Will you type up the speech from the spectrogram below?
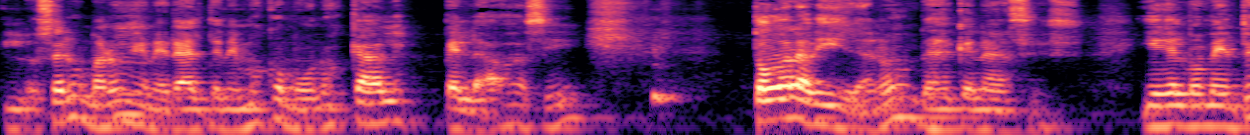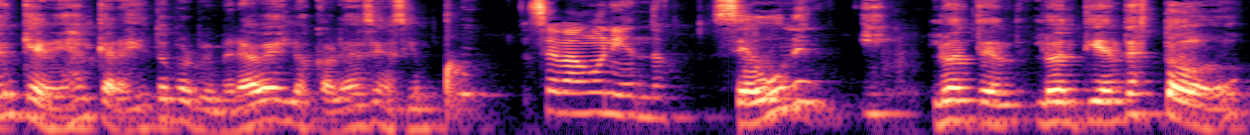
y los seres humanos en general tenemos como unos cables pelados así toda la vida, ¿no? Desde que naces. Y en el momento en que ves al carajito por primera vez, los cables hacen así, ¡pum! Se van uniendo. se unen y lo, enten- lo entiendes todo,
